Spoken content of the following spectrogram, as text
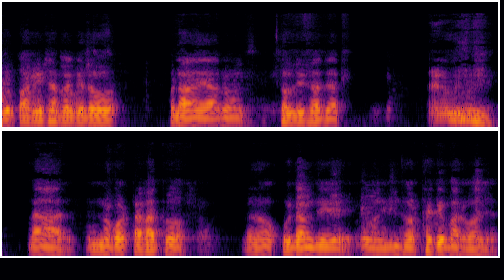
রূপার হিসাবে গেলেও প্রায় আরও চল্লিশ হাজার। আর নগদ টাকা তো কইলাম যে ওই দশ থেকে বারো হাজার।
